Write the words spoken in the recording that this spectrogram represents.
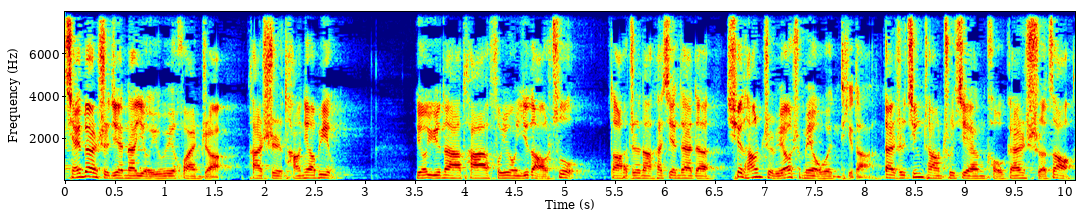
前段时间呢，有一位患者，他是糖尿病，由于呢他服用胰岛素，导致呢他现在的血糖指标是没有问题的，但是经常出现口干舌燥、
